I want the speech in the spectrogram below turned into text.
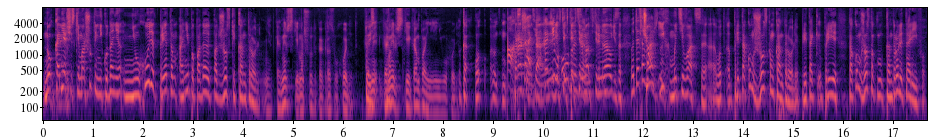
Но коммерческие маршруты никуда не, не уходят, при этом они попадают под жесткий контроль. Нет, коммерческие маршруты как раз уходят. То есть- коммерческие компании не уходят. О, А, Хорошо, кстати, да, а каким в, в- образом? в терминологии. Вот это в чем важно. их мотивация? А, Вот а, при таком жестком контроле, при, так- при таком жестком контроле тарифов,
